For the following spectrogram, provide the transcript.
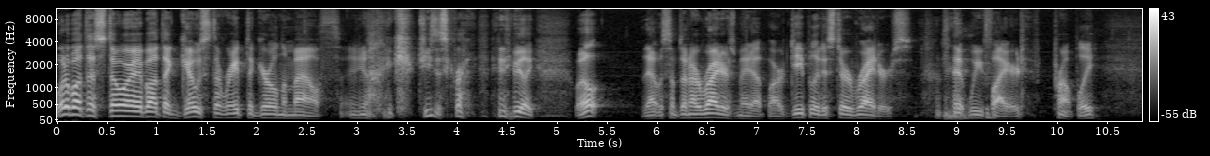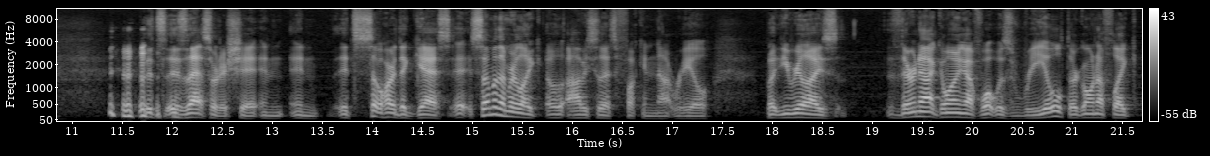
What about the story about the ghost that raped the girl in the mouth? And you're like, Jesus Christ! And he'd be like, Well, that was something our writers made up, our deeply disturbed writers that we fired promptly. it's, it's that sort of shit, and and it's so hard to guess. Uh, Some of them are like, oh, obviously that's fucking not real, but you realize they're not going off what was real. They're going off like,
